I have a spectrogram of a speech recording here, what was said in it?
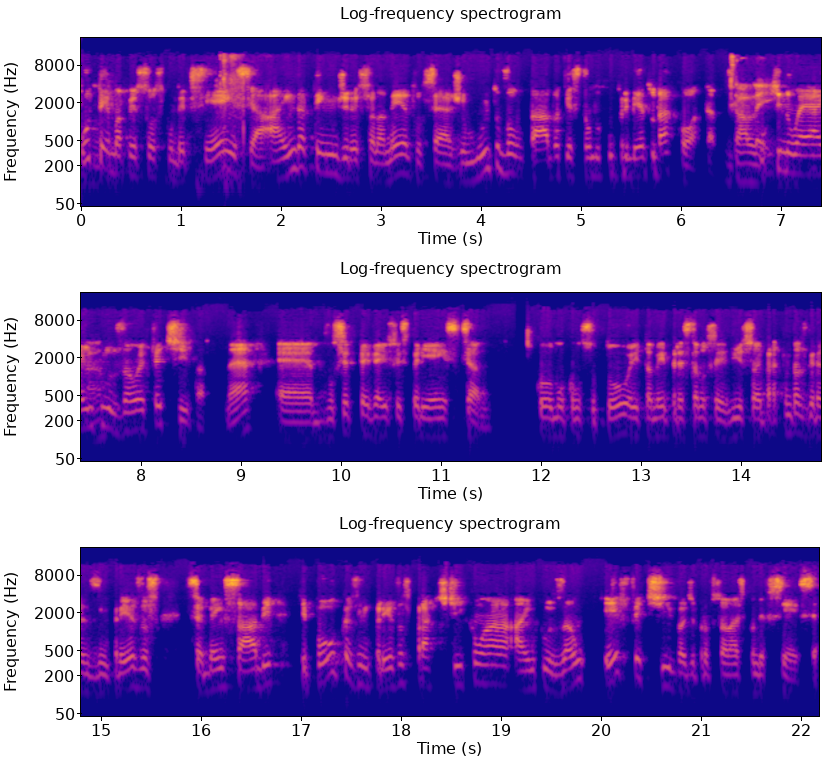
O uhum. tema pessoas com deficiência ainda tem um direcionamento, Sérgio, muito voltado à questão do cumprimento da cota, da lei. o que não é a inclusão efetiva. Né? É, você teve aí sua experiência como consultor e também prestando serviço para tantas grandes empresas, você bem sabe que poucas empresas praticam a, a, inclusão efetiva de profissionais com deficiência.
